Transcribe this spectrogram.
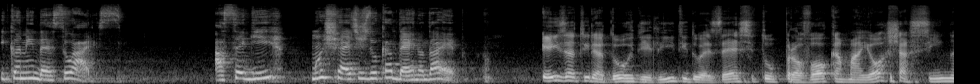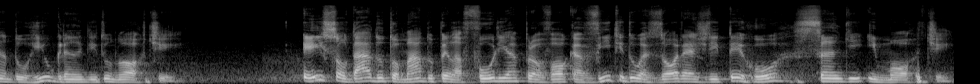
e Canindé Soares. A seguir, manchetes do caderno da época. Ex-atirador de elite do Exército provoca a maior chacina do Rio Grande do Norte. Ex-soldado tomado pela fúria provoca 22 horas de terror, sangue e morte.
